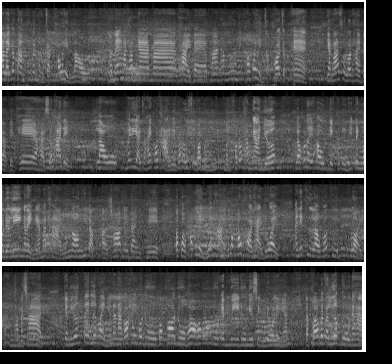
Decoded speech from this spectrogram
อะไรก็ตามคือมันเหมือนจากเขาเห็นเรามาแม่มาทำงานมาถ่ายแบบมาทำนู่นนี่เขาก็เห็นจากพ่อจากแม่ อย่างล่าสุดเราถ่ายแบบเด็กเท่ค่ะเสื้อผ้าเด็ก เราไม่ได้อยากจะให้เขาถ่ายเลยเพราะเรารู้สึกว่าเหมือนเหมือนเขาต้องทำงานเยอะ เราก็เลยเอาเด็กคนอื่นที่เป็นโมเดลลิ่งอะไรอย่างเงี้ยมาถ่ายน้องๆที่แบบเอ่อชอบในแบรนด์เด็กเท่ปรากฏเขาไปเห็นเพื่อนถ่ายเขาบอกเขาขอถ่ายด้วย อันนี้คือเราก็คือปล่อยตามธรรมชาติ อย่างเรื่องเต้นเรื่องอะไรอย่างเงี้ยนะนะก็ให้เขาดูเพราะพ่อดูพ่อเขาก็ต้องดู MV ดูมิวสิกวิดีโออะไรเงี้ยแต่พ่อก็จะเลือกดูนะคะ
